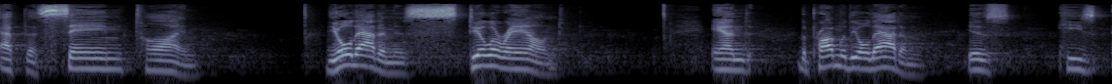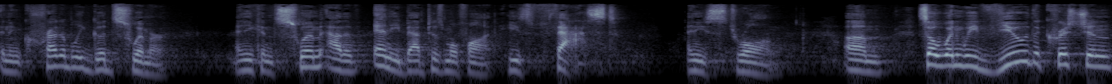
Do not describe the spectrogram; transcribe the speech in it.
at the same time. The old Adam is still around. And the problem with the old Adam is he's an incredibly good swimmer. And he can swim out of any baptismal font. He's fast and he's strong. Um, so when we view the Christian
